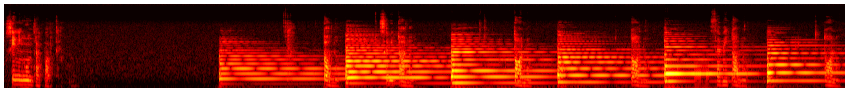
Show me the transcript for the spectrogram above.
sin ningún transporte. Tono, semitono, tono, tono, semitono, tono,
